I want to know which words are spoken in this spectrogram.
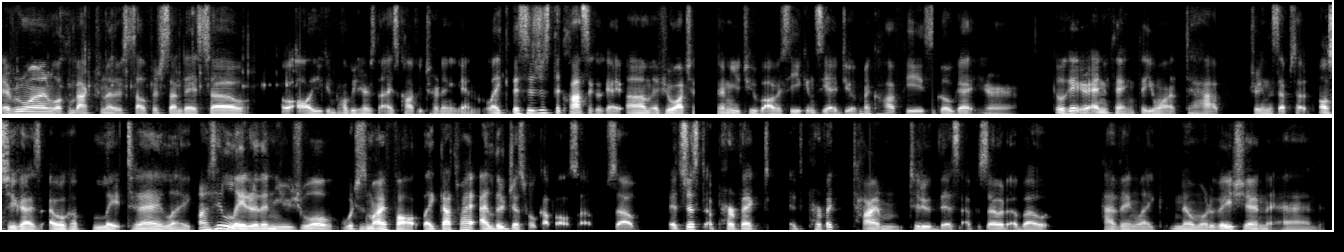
Hey everyone, welcome back to another Selfish Sunday. So, all you can probably hear is the iced coffee turning again. Like this is just the classic, okay? Um, if you're watching on YouTube, obviously you can see I do have my coffee. So go get your, go get your anything that you want to have during this episode. Also, you guys, I woke up late today, like honestly later than usual, which is my fault. Like that's why I literally just woke up also. So it's just a perfect, it's perfect time to do this episode about having like no motivation and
